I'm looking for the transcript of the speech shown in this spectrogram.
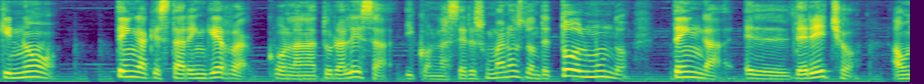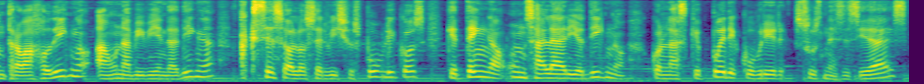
que no tenga que estar en guerra con la naturaleza y con los seres humanos, donde todo el mundo tenga el derecho a un trabajo digno, a una vivienda digna, acceso a los servicios públicos, que tenga un salario digno con las que puede cubrir sus necesidades.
